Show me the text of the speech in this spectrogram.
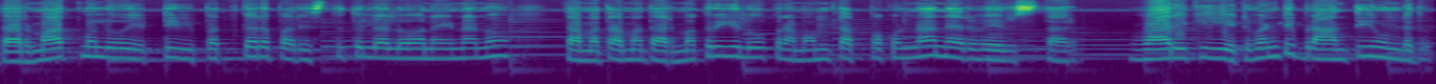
ధర్మాత్ములు ఎట్టి విపత్కర పరిస్థితులలోనైనాను తమ తమ ధర్మక్రియలు క్రమం తప్పకుండా నెరవేరుస్తారు. వారికి ఎటువంటి భ్రాంతి ఉండదు.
